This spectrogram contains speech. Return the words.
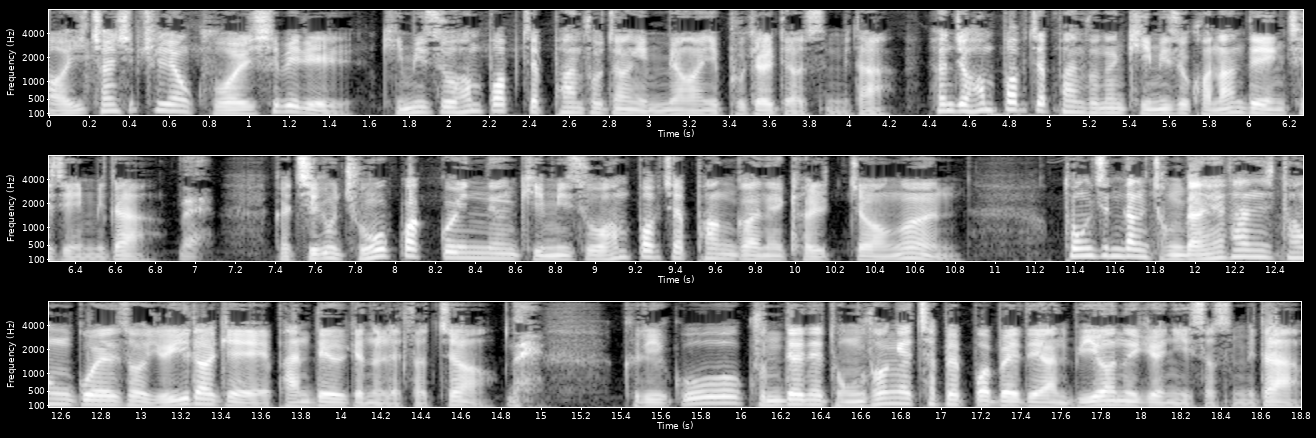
어, 2017년 9월 11일 김희수 헌법재판소장 임명안이 부결되었습니다. 현재 헌법재판소는 김희수 권한대행 체제입니다. 네. 그러니까 지금 주목받고 있는 김희수 헌법재판관의 결정은 통진당 정당 해산 선고에서 유일하게 반대 의견을 냈었죠. 네. 그리고 군대 내 동성애 차별법에 대한 위헌 의견이 있었습니다.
